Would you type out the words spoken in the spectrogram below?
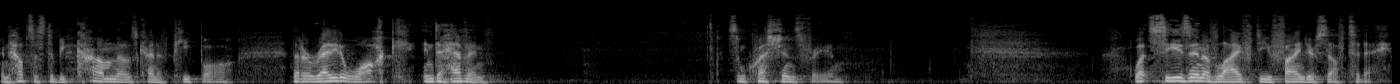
and helps us to become those kind of people that are ready to walk into heaven. Some questions for you. What season of life do you find yourself today?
